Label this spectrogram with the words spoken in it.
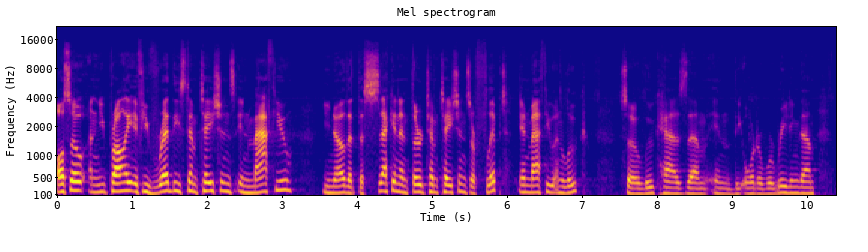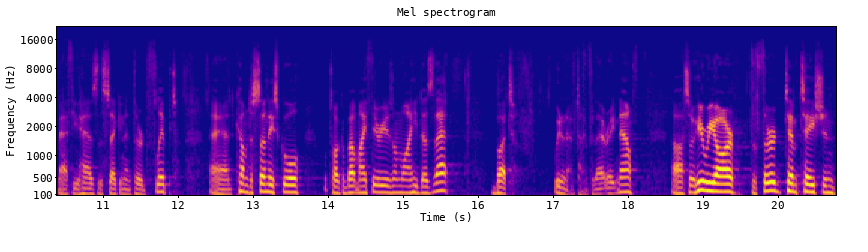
Also, and you probably, if you've read these temptations in Matthew, you know that the second and third temptations are flipped in Matthew and Luke. So Luke has them in the order we're reading them. Matthew has the second and third flipped. And come to Sunday school, we'll talk about my theories on why he does that. But we don't have time for that right now. Uh, so here we are, the third temptation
